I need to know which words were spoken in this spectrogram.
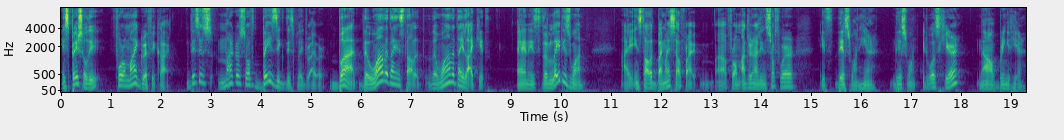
especially for my graphic card. This is Microsoft basic display driver, but the one that I installed, the one that I like it, and it's the latest one, I installed it by myself right, uh, from Adrenalin software. It's this one here, this one. It was here, now bring it here.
